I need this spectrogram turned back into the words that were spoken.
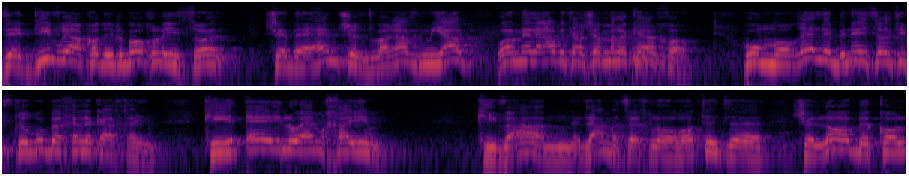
זה דברי הקדוש ברוך הוא לישראל, שבהמשך דבריו מיד הוא אומר את השם מלכך. הוא מורה לבני ישראל תבחרו בחלק החיים, כי אלו הם חיים. כיוון, למה צריך להורות את זה? שלא בכל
